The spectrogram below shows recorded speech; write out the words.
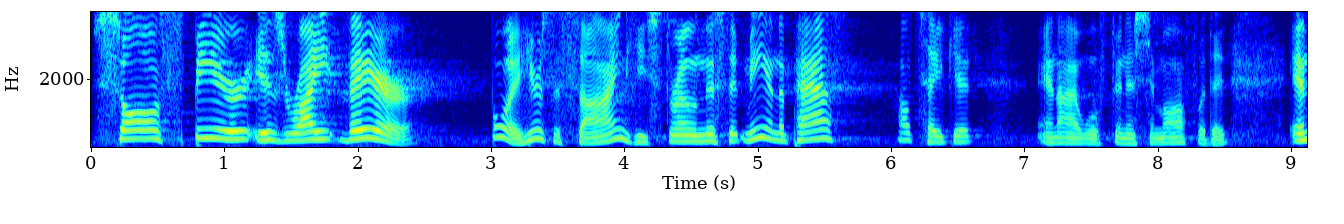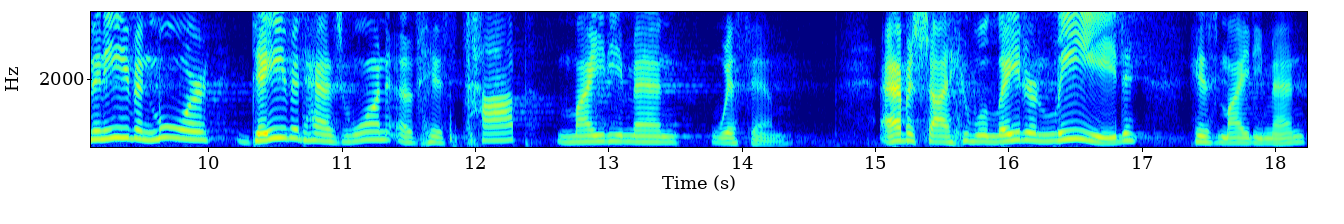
Saul's spear is right there. Boy, here's a sign. He's thrown this at me in the past. I'll take it and I will finish him off with it. And then, even more, David has one of his top mighty men with him Abishai, who will later lead his mighty men.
